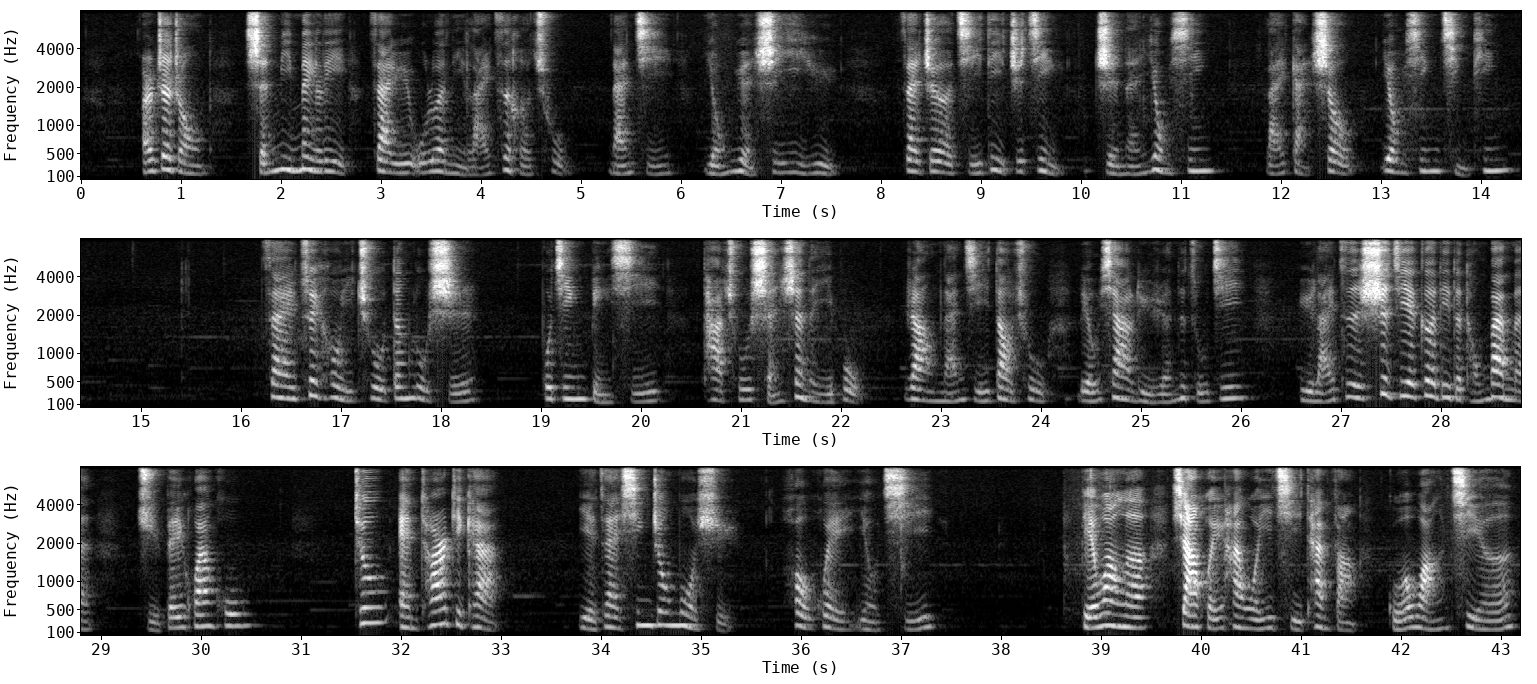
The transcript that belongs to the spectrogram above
而这种神秘魅力在于，无论你来自何处，南极永远是异域。在这极地之境，只能用心来感受，用心倾听。在最后一处登陆时，不禁屏息，踏出神圣的一步。让南极到处留下旅人的足迹，与来自世界各地的同伴们举杯欢呼。To Antarctica，也在心中默许，后会有期。别忘了下回和我一起探访国王企鹅。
